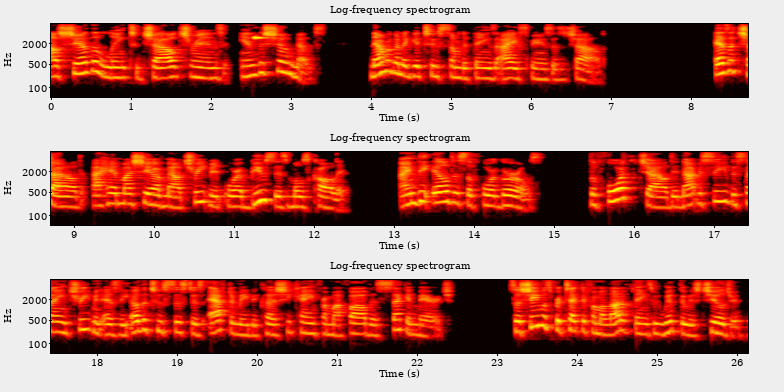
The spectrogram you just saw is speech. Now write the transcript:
I'll share the link to child trends in the show notes. Now we're going to get to some of the things I experienced as a child. As a child, I had my share of maltreatment or abuse, as most call it. I'm the eldest of four girls. The fourth child did not receive the same treatment as the other two sisters after me because she came from my father's second marriage. So she was protected from a lot of things we went through as children,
